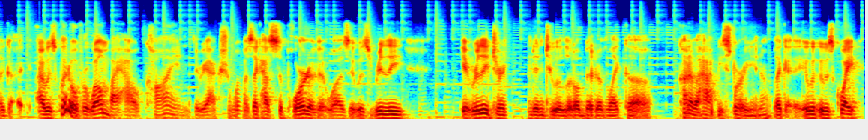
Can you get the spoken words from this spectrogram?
Like I, I was quite overwhelmed by how kind the reaction was, like how supportive it was. It was really, it really turned into a little bit of like a kind of a happy story, you know. Like it, it was quite.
